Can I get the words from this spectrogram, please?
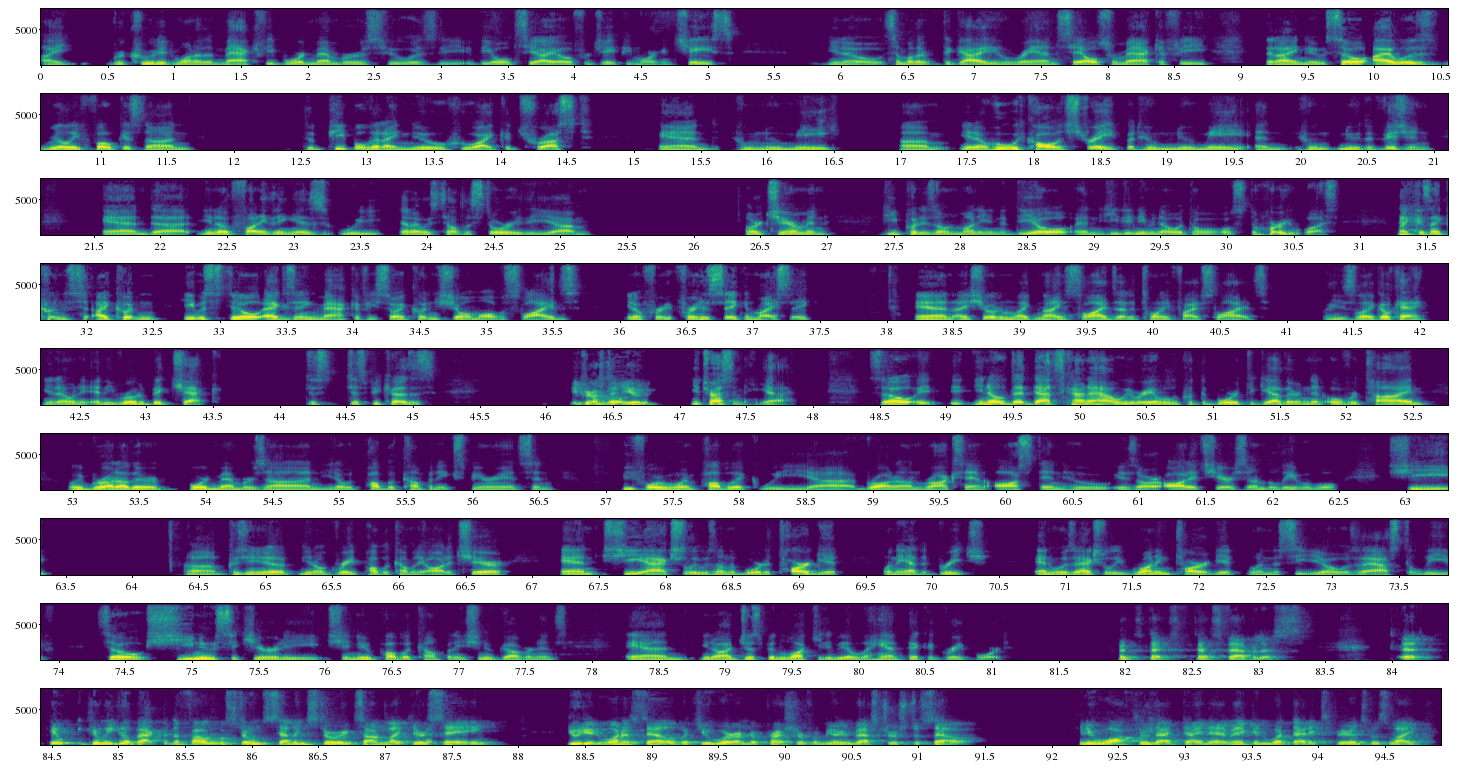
I recruited one of the McAfee board members, who was the the old CIO for J.P. Morgan Chase. You know, some other the guy who ran sales for McAfee that I knew. So I was really focused on the people that I knew who I could trust and who knew me. Um, you know, who would call it straight, but who knew me and who knew the vision. And uh, you know, the funny thing is, we and I always tell the story. The um, our chairman, he put his own money in the deal, and he didn't even know what the whole story was. Like, because I couldn't, I couldn't. He was still exiting McAfee, so I couldn't show him all the slides. You know, for for his sake and my sake and I showed him like nine slides out of 25 slides. He's like, okay, you know, and he, and he wrote a big check just, just because he trusted you. Know, you. He trusted me. Yeah. So it, it you know, that that's kind of how we were able to put the board together. And then over time, we brought other board members on, you know, with public company experience. And before we went public, we uh, brought on Roxanne Austin, who is our audit chair. She's unbelievable. She, because um, you need a you know great public company audit chair and she actually was on the board of Target when they had the breach and was actually running Target when the CEO was asked to leave. So she knew security, she knew public company, she knew governance, and you know I've just been lucky to be able to handpick a great board. That's that's that's fabulous. Uh, can, can we go back to the Foundstone selling story? It sounded like you're saying you didn't want to sell, but you were under pressure from your investors to sell. Can you walk through that dynamic and what that experience was like?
